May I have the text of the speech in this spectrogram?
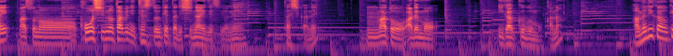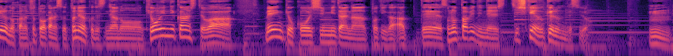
あ、まあ、その、更新のためにテスト受けたりしないですよね。確かね。うん、あと、あれも、医学部もかな。アメリカ受けるのかな？ちょっとわかんないですけど、とにかくですね、あの、教員に関しては、免許更新みたいな時があって、その度にね、試験受けるんですよ。うん。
